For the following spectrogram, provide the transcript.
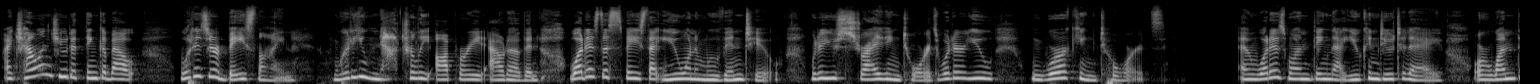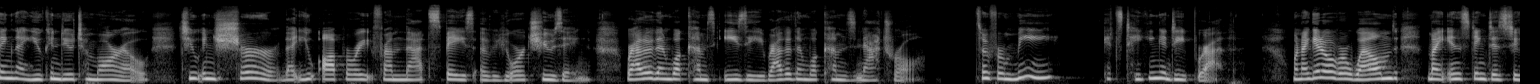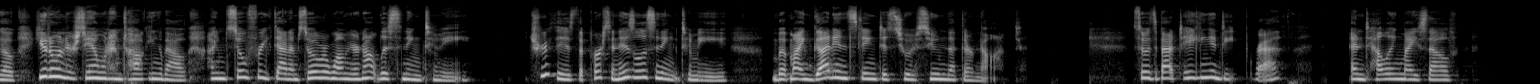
I challenge you to think about what is your baseline? Where do you naturally operate out of? And what is the space that you want to move into? What are you striving towards? What are you working towards? And what is one thing that you can do today or one thing that you can do tomorrow to ensure that you operate from that space of your choosing rather than what comes easy, rather than what comes natural? So for me, it's taking a deep breath. When I get overwhelmed, my instinct is to go, You don't understand what I'm talking about. I'm so freaked out. I'm so overwhelmed. You're not listening to me. truth is, the person is listening to me, but my gut instinct is to assume that they're not. So it's about taking a deep breath and telling myself,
